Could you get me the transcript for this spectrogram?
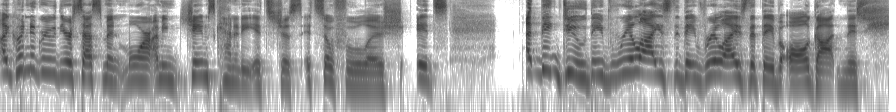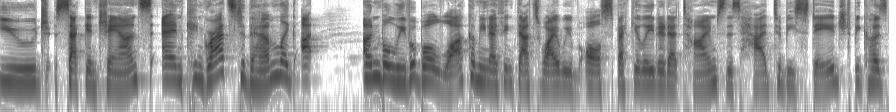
I couldn't agree with your assessment more. I mean, James Kennedy, it's just it's so foolish. It's uh, they do. They've realized that they've realized that they've all gotten this huge second chance, and congrats to them. Like, I, unbelievable luck. I mean, I think that's why we've all speculated at times this had to be staged because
